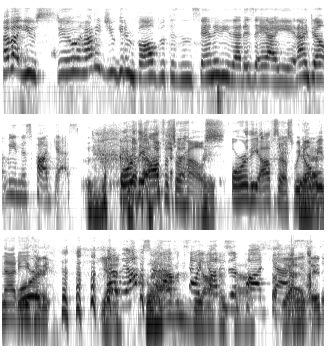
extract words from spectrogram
How about you, Stu? How did you get involved with this insanity that is AIE? And I don't mean this podcast. or the officer house, or the officer house. We don't mean that Or either. Yeah, Yeah. the officer What house happens is how we got office into the podcast. Yeah, Yeah, it's the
